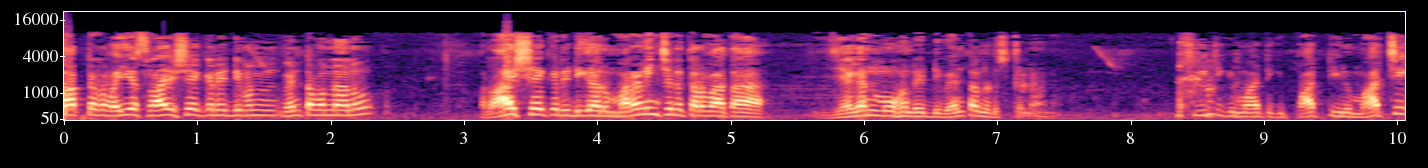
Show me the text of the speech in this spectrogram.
డాక్టర్ వైఎస్ రాజశేఖర రెడ్డి వెంట ఉన్నాను. రాజశేఖర రెడ్డి గారు మరణించిన తర్వాత జగన్మోహన్ రెడ్డి వెంట నడుస్తున్నాను. సీటికి మాటికి పార్టీలు మార్చి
